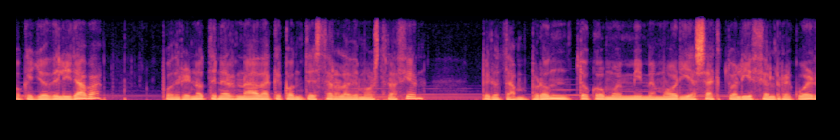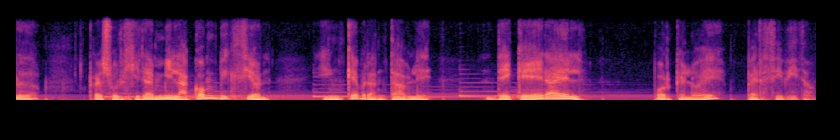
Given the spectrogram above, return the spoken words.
o que yo deliraba, podré no tener nada que contestar a la demostración, pero tan pronto como en mi memoria se actualice el recuerdo, resurgirá en mí la convicción inquebrantable de que era Él, porque lo he percibido.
